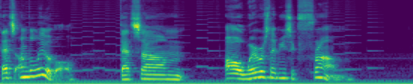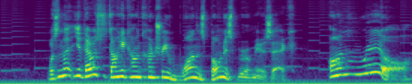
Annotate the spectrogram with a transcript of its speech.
That's unbelievable. That's um oh, where was that music from? Wasn't that yeah, that was Donkey Kong Country 1's bonus room music. Unreal.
